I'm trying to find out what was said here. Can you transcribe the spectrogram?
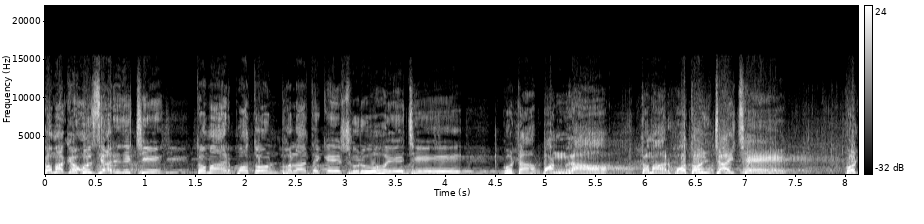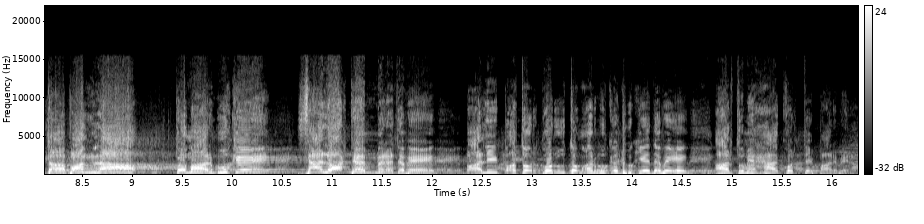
তোমাকে হুঁশিয়ারি দিচ্ছি, তোমার পতন ঠোলা থেকে শুরু হয়েছে। গোটা বাংলা তোমার পতন চাইছে। গোটা বাংলা তোমার মুখে মেরে দেবে, বালি পাথর গরু তোমার মুখে ঢুকিয়ে দেবে, আর তুমি হ্যাঁ করতে পারবে না।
